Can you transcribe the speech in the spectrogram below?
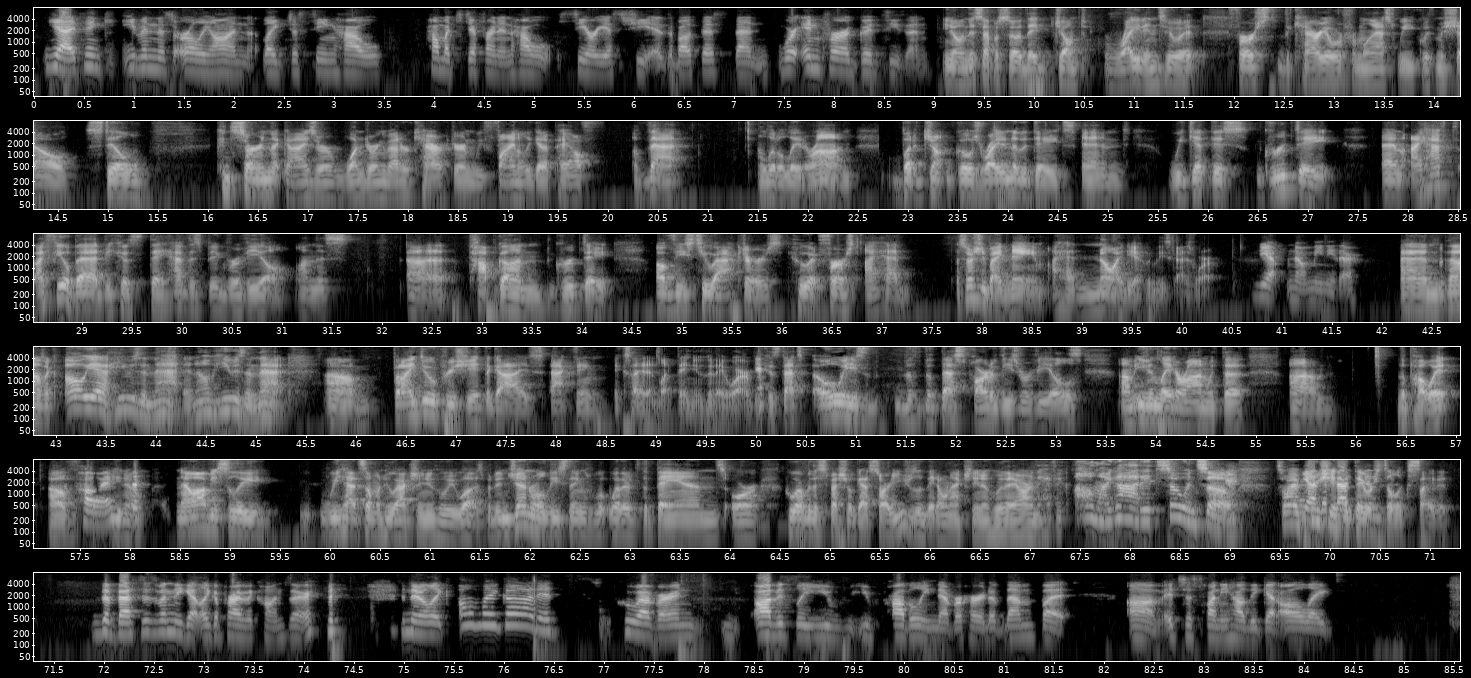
Yeah, I think even this early on, like just seeing how how much different and how serious she is about this, then we're in for a good season. you know, in this episode, they jumped right into it. First, the carryover from last week with Michelle, still concerned that guys are wondering about her character, and we finally get a payoff of that a little later on. But it jump, goes right into the dates, and we get this group date. And I have, I feel bad because they have this big reveal on this uh, Top Gun group date of these two actors who, at first, I had especially by name, I had no idea who these guys were. Yep, no, me neither. And then I was like, oh, yeah, he was in that. And oh, he was in that. Um, but I do appreciate the guys acting excited like they knew who they were because that's always the, the best part of these reveals. Um, even later on with the um, the poet of The poet. you know now obviously we had someone who actually knew who he was. But in general, these things, whether it's the bands or whoever the special guests are, usually they don't actually know who they are, and they have like, "Oh my god, it's so and so." So I appreciate yeah, that they were still excited. The best is when they get like a private concert, and they're like, "Oh my god, it's whoever," and obviously you've you've probably never heard of them, but um, it's just funny how they get all like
